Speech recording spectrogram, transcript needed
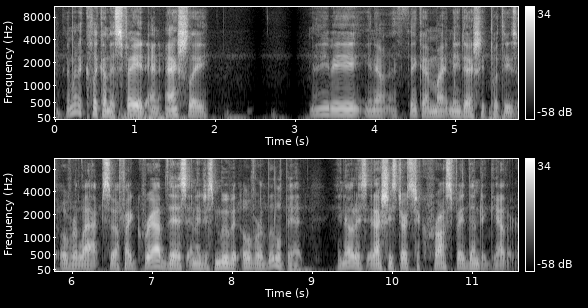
And I'm going to click on this fade and actually maybe, you know, I think I might need to actually put these overlapped. So if I grab this and I just move it over a little bit, you notice it actually starts to crossfade them together.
